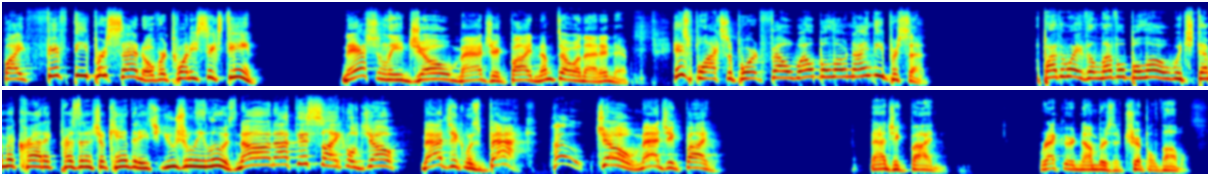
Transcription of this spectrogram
by 50% over 2016. Nationally, Joe Magic Biden, I'm throwing that in there, his black support fell well below 90%. By the way, the level below which Democratic presidential candidates usually lose. No, not this cycle, Joe. Magic was back. Ho! Joe Magic Biden. Magic Biden. Record numbers of triple doubles.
